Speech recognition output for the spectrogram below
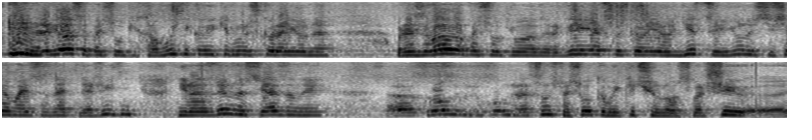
Родилась в поселке Хомутниково Кибрульского района, проживала в поселке УЛНРГ Яшского района, детство и юность и вся моя сознательная жизнь неразрывно связаны э, кровным духовным родством с поселком Якичунов, с большой э,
